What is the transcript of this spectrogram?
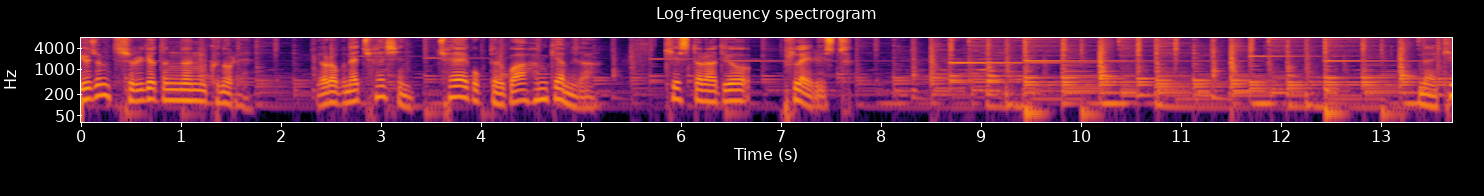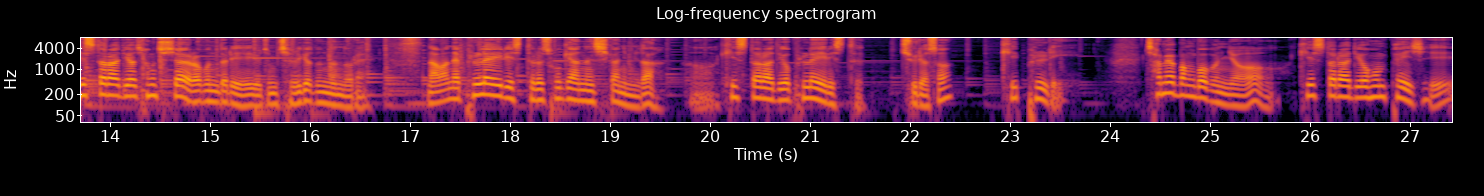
요즘 즐겨 듣는 그 노래 여러분의 최신 최애 곡들과 함께합니다. Kiss the Radio playlist 네, Kiss the Radio 청취자 여러분들이 요즘 즐겨 듣는 노래 나만의 playlist를 소개하는 시간입니다. 어, Kiss the Radio playlist 줄여서 키플리 참여 방법은요. Kiss the Radio 홈페이지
